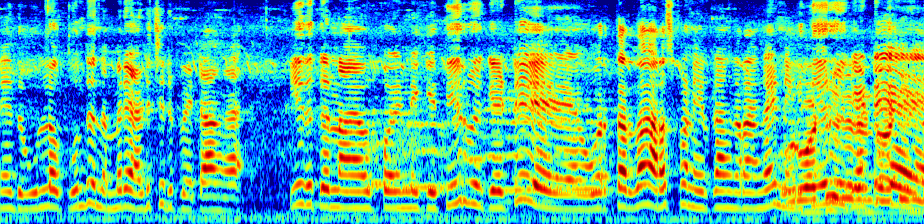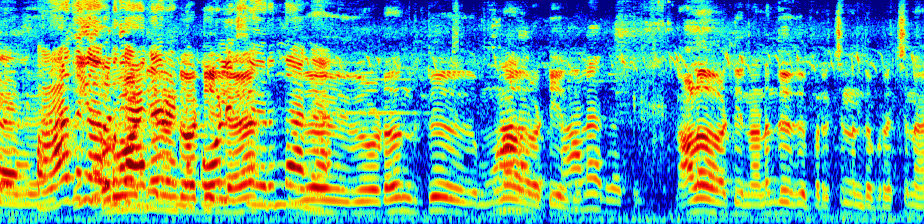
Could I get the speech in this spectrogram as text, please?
நேற்று உள்ள பூந்து இந்த மாதிரி அடிச்சிட்டு போயிட்டாங்க. இதுக்கு நான் இப்போ இன்னைக்கு தீர்வு கேட்டு ஒருத்தர் தான் அரெஸ்ட் பண்ணியிருக்காங்கிறாங்க. ஒரு இன்னைக்கு தீர்வு ரெண்டு கேட்டு பாதுகாப்புக்காக ரெண்டு போலீஸ் இருந்தாங்க. இது- இதோட வந்துட்டு மூணாவது வாட்டி நாலாவது வாட்டி. நாலாவது வாட்டி நடந்தது பிரச்சனை இந்த பிரச்சனை.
